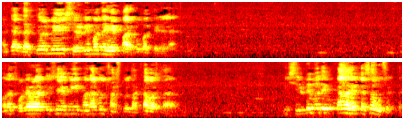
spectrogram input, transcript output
आणि त्या धर्तीवर मी शिर्डीमध्ये हे पार्क उभं केलेलं आहे. मला थोड्या वेळा अतिशय मी मनातून सांगतो धक्का बसला. की शिर्डीमध्ये काय आहे कसं होऊ शकतं?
